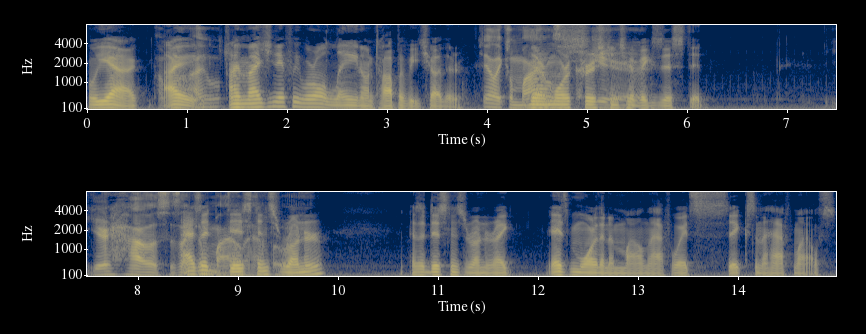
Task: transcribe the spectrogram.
Well, yeah, I I imagine if we were all laying on top of each other, Yeah, like a mile. there are more Christians who have existed. Your house is like as a, a, mile and half distance runner, as a distance runner, like it's more than a mile and a half away. It's six and a half miles.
